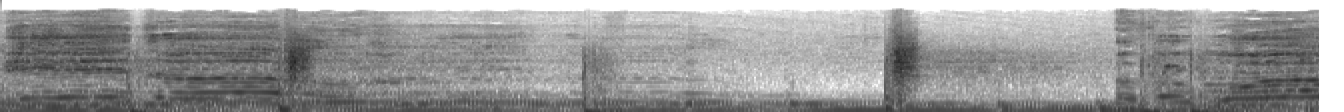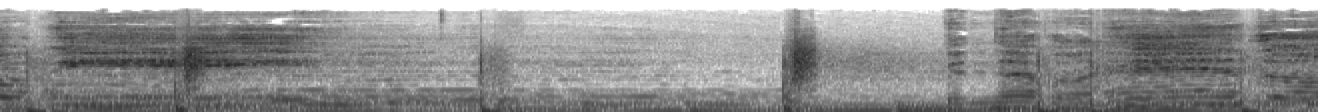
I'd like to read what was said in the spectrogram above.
Middle of a war we never handle.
